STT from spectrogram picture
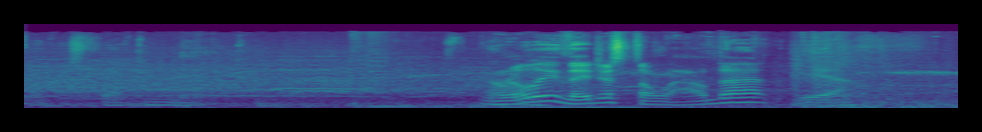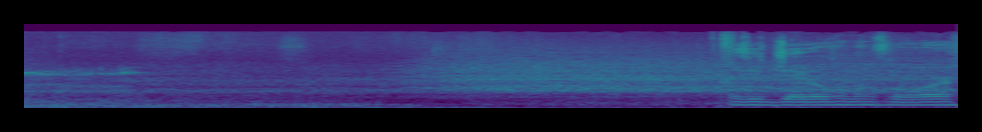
Break his fucking neck. Oh, Really? They just allowed that? Yeah. As he jiggles on the floor.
